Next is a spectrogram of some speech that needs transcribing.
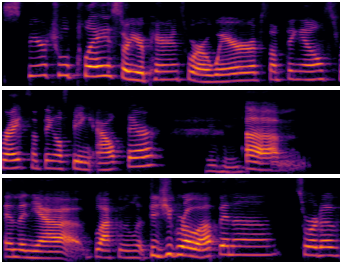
spiritual place or your parents were aware of something else right? Something else being out there? Mm-hmm. um and then yeah black moonlit. Did you grow up in a sort of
